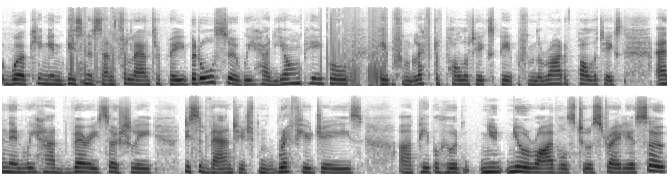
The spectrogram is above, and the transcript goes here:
working in business and philanthropy, but also we had young people, people from left of politics, people from the right of politics, and then we had very socially disadvantaged refugees, uh, people who had new, new arrivals to Australia. So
